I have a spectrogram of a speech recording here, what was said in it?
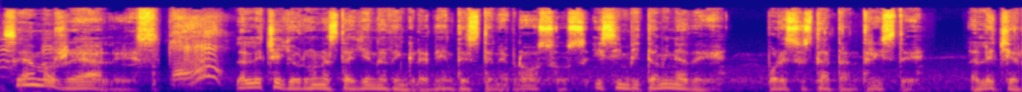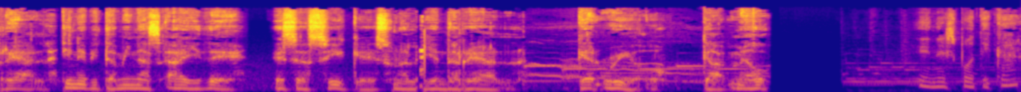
Seamos reales. La leche llorona está llena de ingredientes tenebrosos y sin vitamina D. Por eso está tan triste. La leche real tiene vitaminas A y D. Es así que es una leyenda real. Get real. Got milk. En Spoticar,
